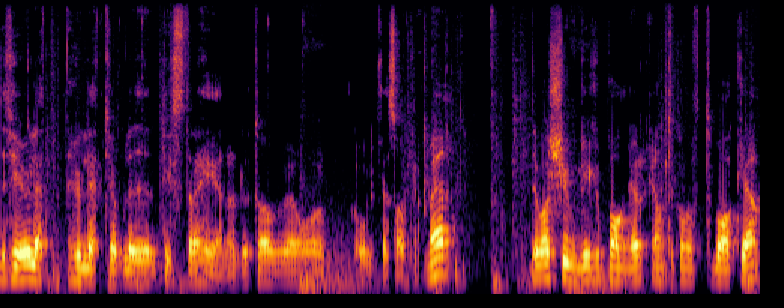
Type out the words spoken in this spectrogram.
Ni ser hur lätt, hur lätt jag blir distraherad av eh, olika saker. Men det var 20 kuponger. Jag inte kommer tillbaka.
